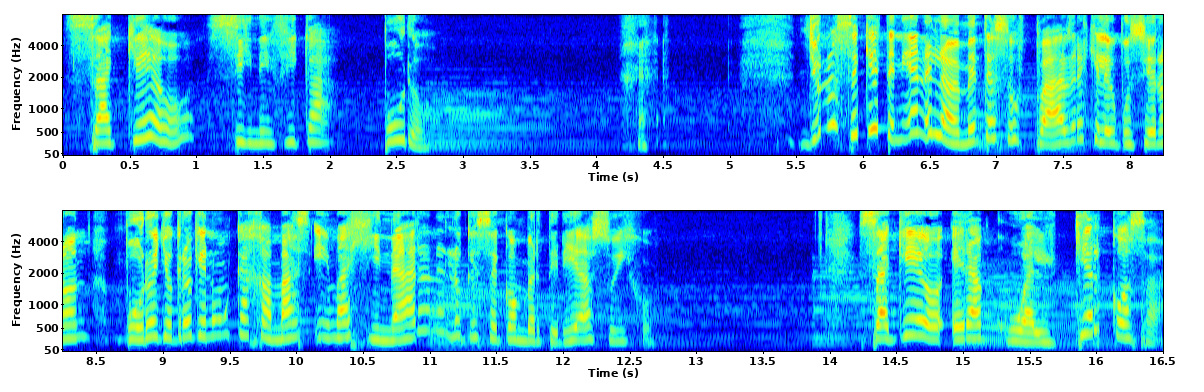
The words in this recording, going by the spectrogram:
Saqueo significa puro. Yo no sé qué tenían en la mente sus padres que le pusieron puro. Yo creo que nunca jamás imaginaron en lo que se convertiría a su hijo. Saqueo era cualquier cosa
